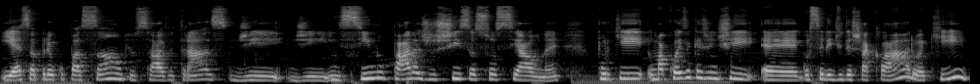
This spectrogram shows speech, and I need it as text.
e essa preocupação que o Sávio traz de, de ensino para a justiça social, né? Porque uma coisa que a gente é, gostaria de deixar claro aqui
